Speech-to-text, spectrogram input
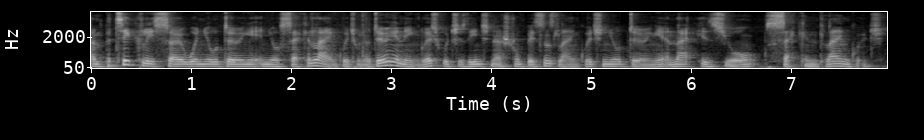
and particularly so when you're doing it in your second language. When you're doing it in english which is the international business language and you're doing it and that is your second language.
